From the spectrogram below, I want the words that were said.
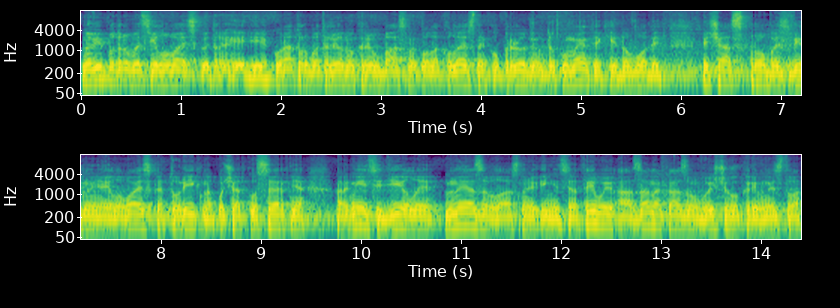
Нові подробиці Іловайської трагедії. Куратор батальйону Кривбас Микола Колесник оприлюднив документ, який доводить під час спроби звільнення Іловайська торік, на початку серпня, армійці діяли не за власною ініціативою, а за наказом вищого керівництва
